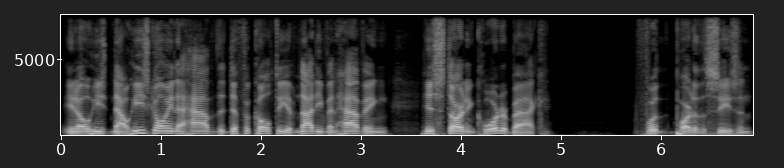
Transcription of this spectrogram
You know, he's now he's going to have the difficulty of not even having his starting quarterback for part of the season.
